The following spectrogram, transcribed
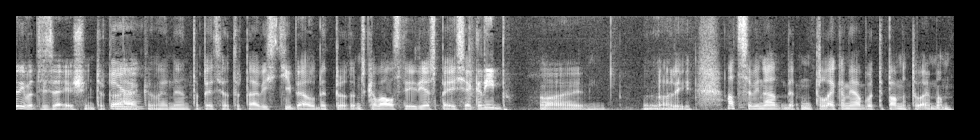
privatizējuši viņu tur tā Jā. ēka, vai ne? Un Tāpēc jau tur tā viss ķibeli, bet, protams, ka valstī ir iespējas, ja grib, vai arī atsevināt, bet, nu, tur laikam jābūt pamatojumam.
